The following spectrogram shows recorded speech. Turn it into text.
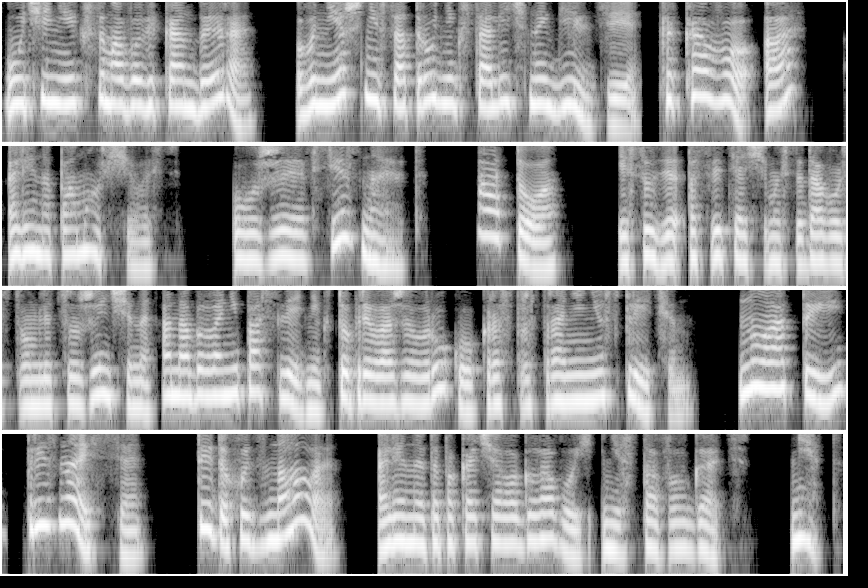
«Ученик самого Викандера? Внешний сотрудник столичной гильдии. Каково, а?» Алина поморщилась. «Уже все знают?» «А то!» И, судя по светящемуся довольством лицу женщины, она была не последней, кто приложил руку к распространению сплетен. «Ну а ты? Признайся, ты-то хоть знала?» Алена это покачала головой, не став лгать. «Нет».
